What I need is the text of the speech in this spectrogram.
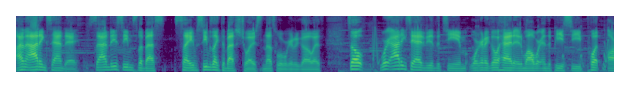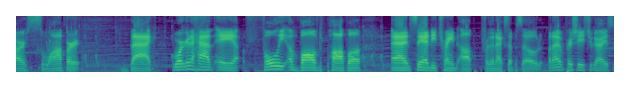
I'm adding Sandy. Sandy seems the best. Seems like the best choice, and that's what we're gonna go with. So we're adding Sandy to the team. We're gonna go ahead and while we're in the PC, put our Swampert back. We're gonna have a fully evolved Papa and Sandy trained up for the next episode. But I appreciate you guys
